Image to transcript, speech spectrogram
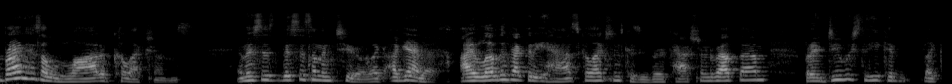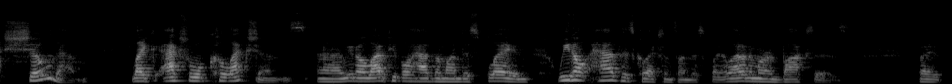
Brian has a lot of collections, and this is this is something too. Like again, Yes. I love the fact that he has collections because he's very passionate about them. But I do wish that he could like show them, like actual collections. Um, you know, a lot of people have them on display, and we don't have his collections on display. A lot of them are in boxes, but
